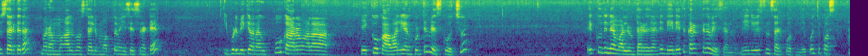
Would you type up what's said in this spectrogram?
చూసారు కదా? మనం ఆల్మోస్ట్ అలా మొత్తం వేసేసినట్టే. ఇప్పుడు మీకు ఏమైనా ఉప్పు కారం అలా ఎక్కువ కావాలి అనుకుంటే వేసుకోవచ్చు. ఎక్కువ తినే వాళ్ళు ఉంటారు కదండి నేనైతే కరెక్ట్గా వేసాను నేను వేసిన సరిపోతుంది. కొంచెం పసుపు.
